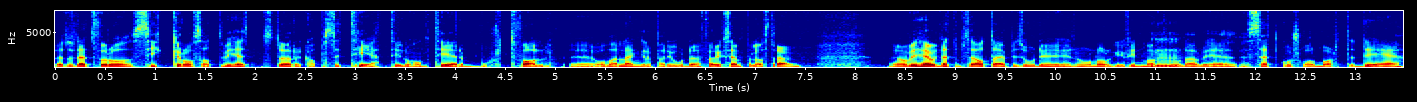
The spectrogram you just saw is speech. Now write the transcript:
Rett og slett for å sikre oss at vi har større kapasitet til å håndtere bortfall eh, over lengre perioder, f.eks. av strøm. Eh, Og Vi har jo nettopp hatt en episode i Nord-Norge, i Finnmark, Mm. der vi har sett hvor sårbart det er.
